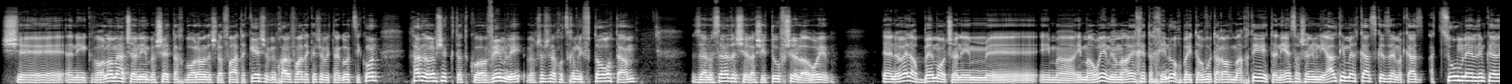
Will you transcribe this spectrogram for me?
שאני כבר לא מעט שנים בשטח בעולם הזה של הפרעת הקשב, במיוחד הפרעת הקשב והתנהגות סיכון. אחד הדברים שקצת כואבים לי, ואני חושב שאנחנו צריכים לפתור אותם, זה הנושא הזה של השיתוף של ההורים. תראה, אני עובד הרבה מאוד שנים אה, עם, ההורים, עם מערכת החינוך בהתערבות הרב-מערכתית, אני עשר שנים ניהלתי מרכז כזה, מרכז עצום לילדים כאלה.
